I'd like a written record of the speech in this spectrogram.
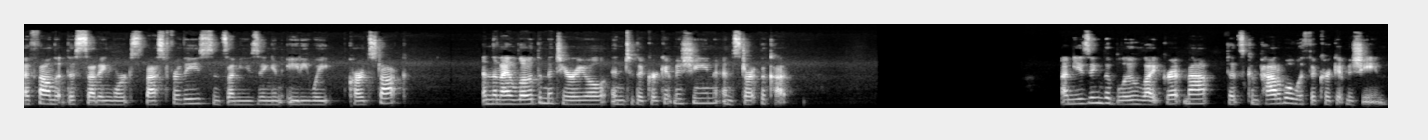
I found that this setting works best for these since I'm using an 80 weight cardstock. And then I load the material into the Cricut machine and start the cut. I'm using the blue light grip mat that's compatible with the Cricut machine.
